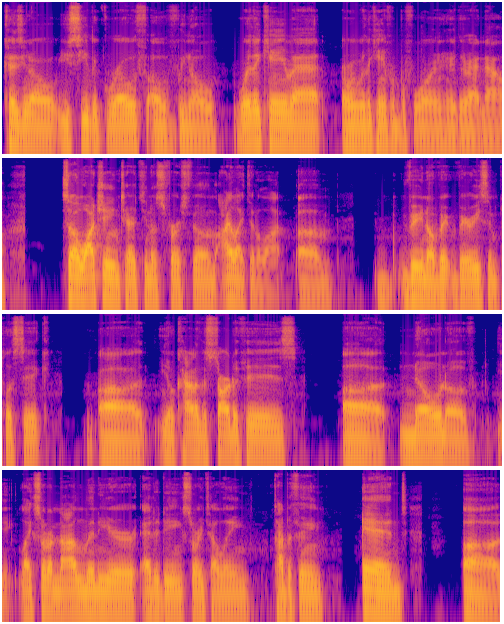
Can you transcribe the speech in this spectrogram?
because you know you see the growth of you know where they came at or where they came from before and here they're at now. So watching Tarantino's first film, I liked it a lot. Um, very you know very, very simplistic uh, you know, kind of the start of his uh known of like sort of non-linear editing, storytelling type of thing. And uh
